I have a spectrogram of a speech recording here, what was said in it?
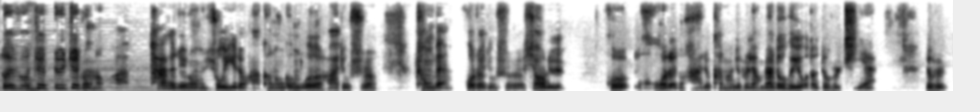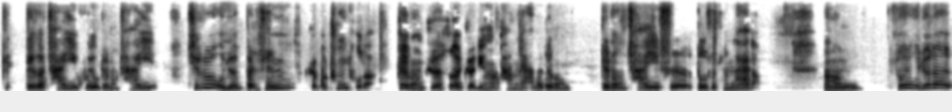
所以说这对于这种的话，它的这种收益的话，可能更多的话就是成本或者就是效率，或或者的话就可能就是两边都会有的都是体验，就是这这个差异会有这种差异，其实我觉得本身是不冲突的，这种角色决定了他们俩的这种这种差异是都是存在的。嗯，所以我觉得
